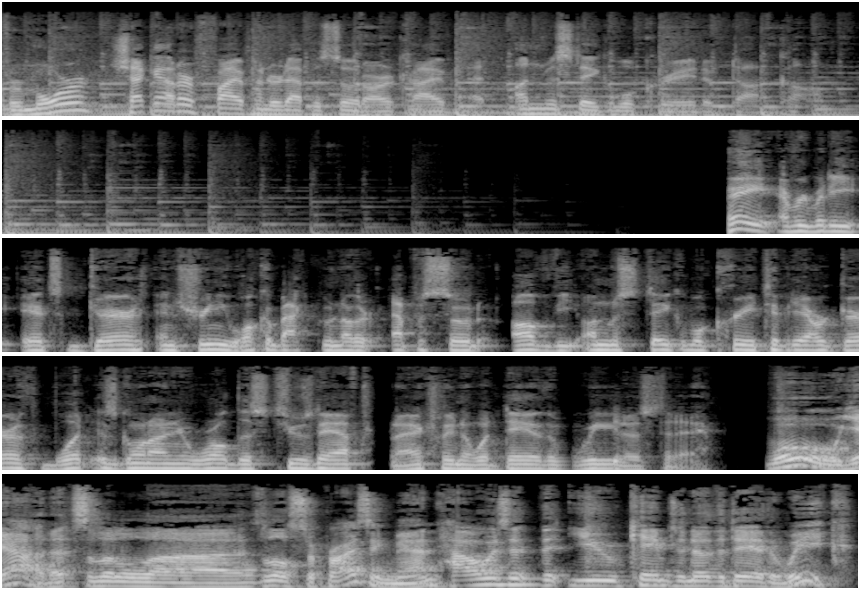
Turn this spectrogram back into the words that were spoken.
For more, check out our 500 episode archive at unmistakablecreative.com. Hey, everybody, it's Gareth and Srini. Welcome back to another episode of the Unmistakable Creativity Hour. Gareth, what is going on in your world this Tuesday afternoon? I actually know what day of the week it is today. Whoa, yeah, that's a little uh, a little surprising, man. How is it that you came to know the day of the week?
